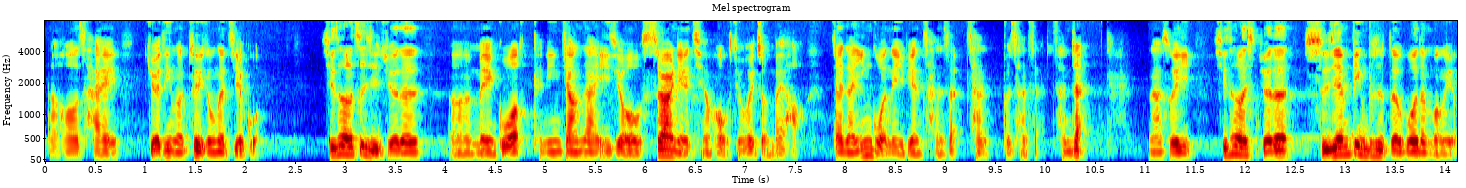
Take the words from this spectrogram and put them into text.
然后才决定了最终的结果。希特勒自己觉得，呃，美国肯定将在一九四二年前后就会准备好。站在英国那边参赛参不参赛参战，那所以希特勒觉得时间并不是德国的盟友。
